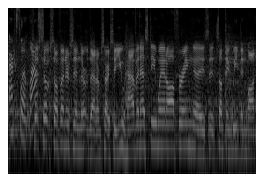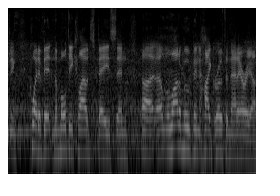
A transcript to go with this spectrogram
Excellent. Last so, so, so, if I understand that, I'm sorry, so you have an SD-WAN offering? Uh, is it something we've been watching quite a bit in the multi-cloud space and uh, a lot of movement, high growth in that area?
